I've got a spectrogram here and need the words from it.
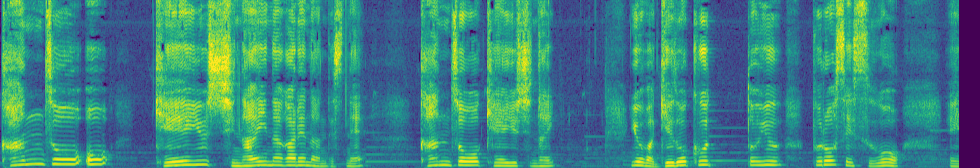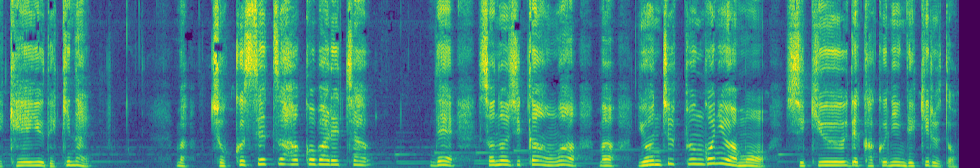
肝臓を経由しない流れなんですね。肝臓を経由しない。要は解毒というプロセスを、えー、経由できない。まあ、直接運ばれちゃう。で、その時間は、まあ、40分後にはもう子宮で確認できると。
